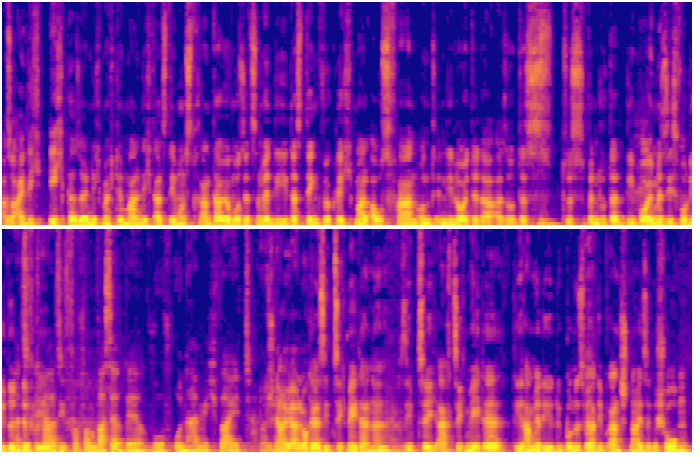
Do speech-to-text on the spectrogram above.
Also eigentlich, ich persönlich möchte mal nicht als Demonstrant da irgendwo sitzen, wenn die das Ding wirklich mal ausfahren und in die Leute da. Also das, das wenn du da die Bäume siehst, wo die Rinde also quasi vom Wasserwehrwurf unheimlich weit. Ja, ja, locker 70 Meter, ne? 70, 80 Meter. Die haben ja die, die Bundeswehr die Brandschneise geschoben.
